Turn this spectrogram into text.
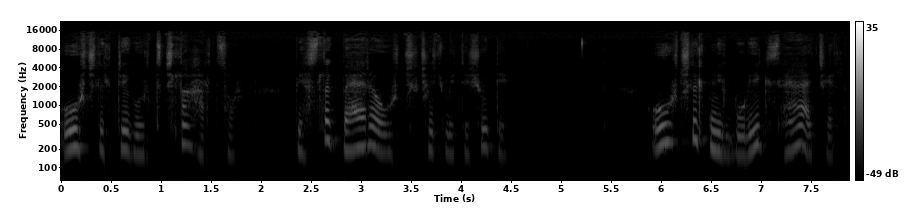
Өөрчлөлтийг урдчлан хард сур. Бяслаг байраа өөрчилж хөж мэдэн шүү дээ. Өөрчлөлт нэг бүрийг сайн ажигла.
